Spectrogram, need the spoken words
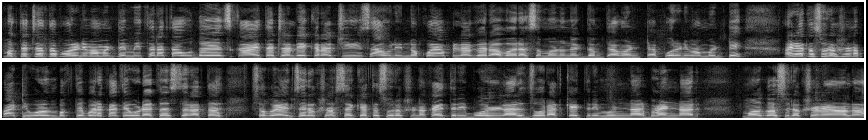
मग त्याच्या आता पौर्णिमा म्हणते मी तर आता उदयच काय? त्याच्या लेकराची सावली नको आहे आपल्या घरावर असं म्हणून एकदम त्या म्हणत्या. पौर्णिमा म्हणते आणि आता सुरक्षणा पाठी वळून बघते बरं का तेवढ्यातच. तर आता सगळ्यांचं लक्ष असं आहे की आता सुरक्षणा काहीतरी बोलणार जोरात काहीतरी म्हणणार भांडणार. मग सुलक्षणाला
